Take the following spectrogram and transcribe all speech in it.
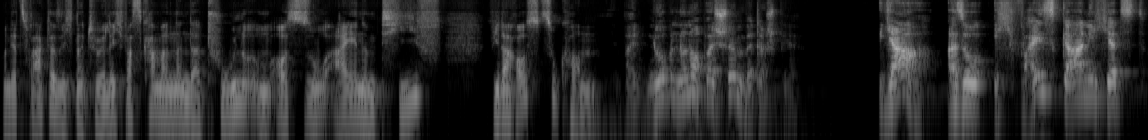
Und jetzt fragt er sich natürlich, was kann man denn da tun, um aus so einem Tief wieder rauszukommen? Bei, nur, nur noch bei schönem Wetter spielen. Ja, also ich weiß gar nicht jetzt,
